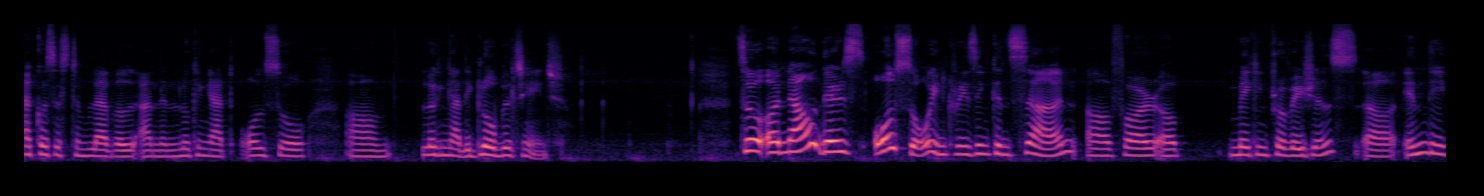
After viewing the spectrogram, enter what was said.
ecosystem level and then looking at also um, looking at the global change. So, uh, now there is also increasing concern uh, for uh, making provisions uh, in the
